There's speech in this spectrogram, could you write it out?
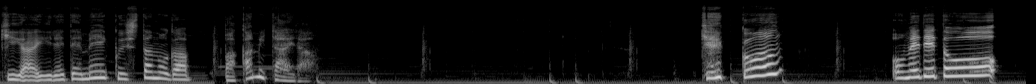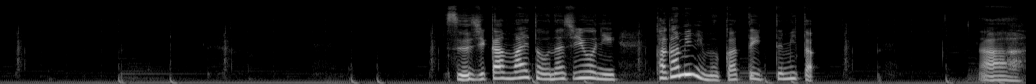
気合い入れてメイクしたのがバカみたいだ。結婚おめでとう。数時間前と同じように鏡に向かって言ってみた。ああ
